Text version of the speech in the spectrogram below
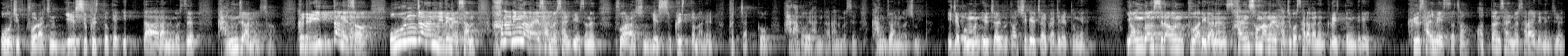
오직 부활하신 예수 그리스도께 있다라는 것을 강조하면서 그들이 이 땅에서 온전한 믿음의 삶, 하나님 나라의 삶을 살기 위해서는 부활하신 예수 그리스도만을 붙잡고 바라보아야 한다라는 것을 강조하는 것입니다. 이제 본문 1절부터 11절까지를 통해 영광스러운 부활이라는 산 소망을 가지고 살아가는 그리스도인들이 그 삶에 있어서 어떤 삶을 살아야 되는지를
